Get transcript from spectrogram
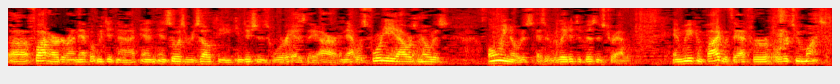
uh, fought harder on that, but we did not. And, And so as a result, the conditions were as they are, and that was 48 hours' notice only notice as it related to business travel. And we had complied with that for over two months.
